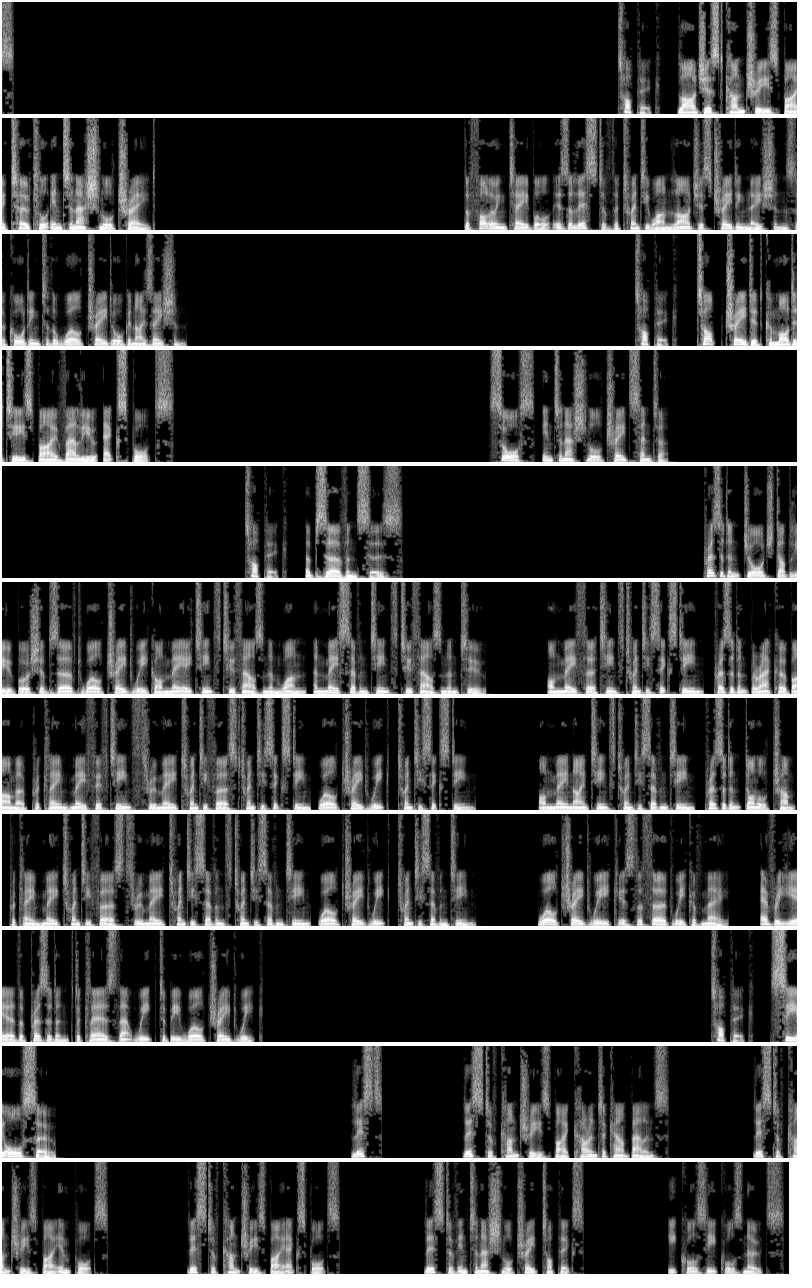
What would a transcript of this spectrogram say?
Topic: Largest countries by total international trade. The following table is a list of the 21 largest trading nations according to the World Trade Organization. Topic: Top traded commodities by value exports. Source: International Trade Center. Topic: Observances. President George W. Bush observed World Trade Week on May 18, 2001, and May 17, 2002. On May 13, 2016, President Barack Obama proclaimed May 15 through May 21, 2016, World Trade Week, 2016. On May 19, 2017, President Donald Trump proclaimed May 21 through May 27, 2017, World Trade Week, 2017. World Trade Week is the third week of May. Every year the President declares that week to be World Trade Week. See also Lists List of countries by current account balance. List of countries by imports. List of countries by exports. List of international trade topics. Notes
